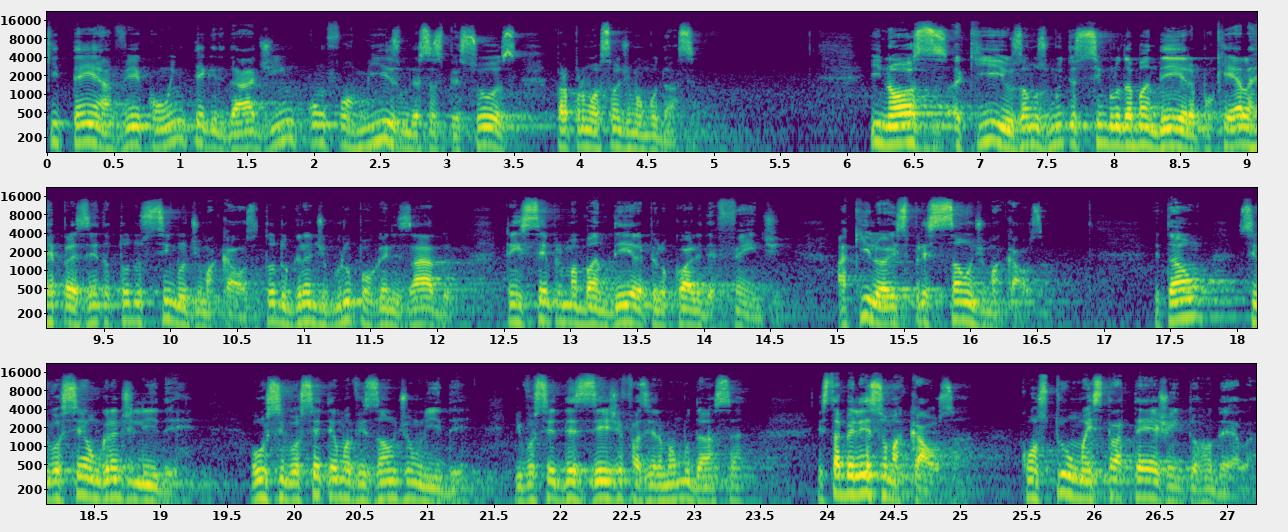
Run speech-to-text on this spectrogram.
que tem a ver com integridade e inconformismo dessas pessoas para a promoção de uma mudança. E nós aqui usamos muito o símbolo da bandeira, porque ela representa todo o símbolo de uma causa. Todo grande grupo organizado tem sempre uma bandeira pelo qual ele defende. Aquilo é a expressão de uma causa. Então, se você é um grande líder, ou se você tem uma visão de um líder e você deseja fazer uma mudança, estabeleça uma causa, construa uma estratégia em torno dela.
